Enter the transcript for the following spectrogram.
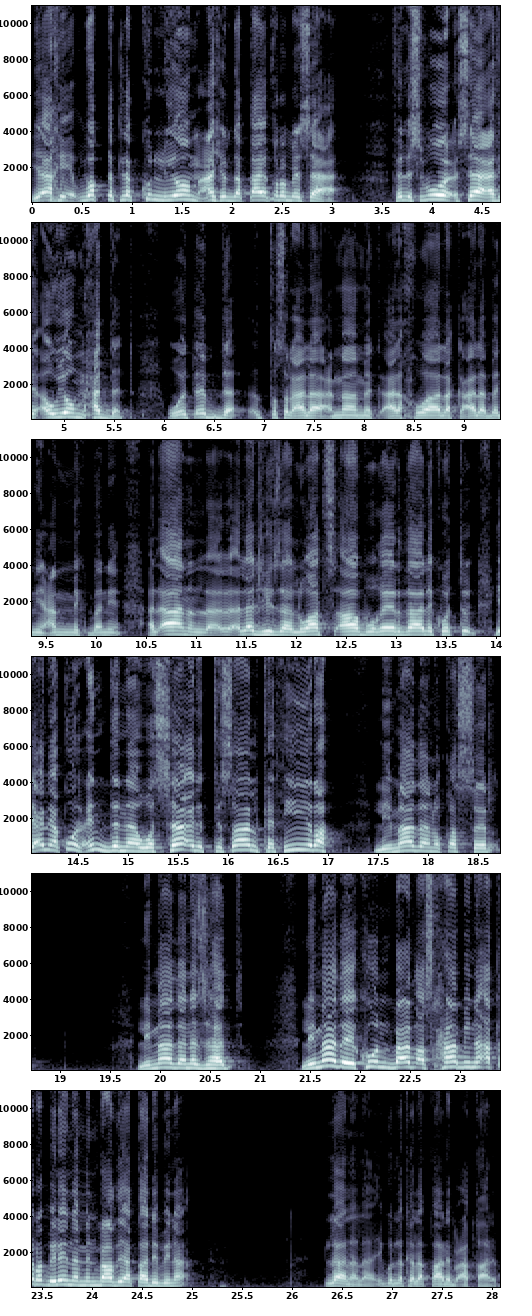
يا أخي وقت لك كل يوم عشر دقائق ربع ساعة. في الأسبوع ساعة في أو يوم محدد. وتبدأ تتصل على أعمامك على أخوالك على بني عمك بني الآن الأجهزة الواتساب وغير ذلك. والت... يعني أقول عندنا وسائل اتصال كثيرة. لماذا نقصر؟ لماذا نزهد؟ لماذا يكون بعض أصحابنا أقرب إلينا من بعض أقاربنا؟ لا لا لا. يقول لك الأقارب عقارب.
